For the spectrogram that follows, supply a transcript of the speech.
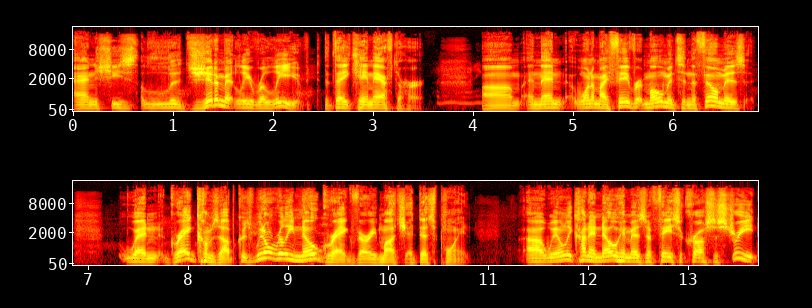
and she's legitimately relieved that they came after her. Um, and then one of my favorite moments in the film is when Greg comes up because we don't really know Greg very much at this point. Uh, we only kind of know him as a face across the street,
